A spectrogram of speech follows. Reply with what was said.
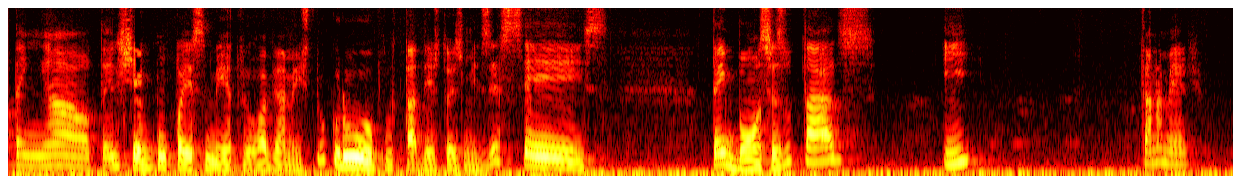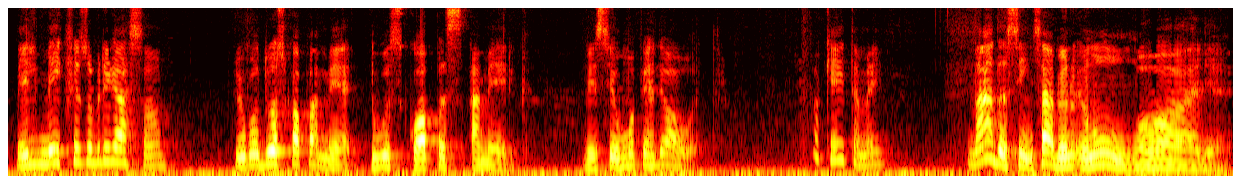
tá em alta. Ele chega com conhecimento, obviamente, do grupo, tá desde 2016, tem bons resultados e tá na média. Ele meio que fez obrigação. Jogou duas Copas América, duas Copas América. Venceu uma, perdeu a outra. Ok também. Nada assim, sabe? Eu, eu não, olha,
